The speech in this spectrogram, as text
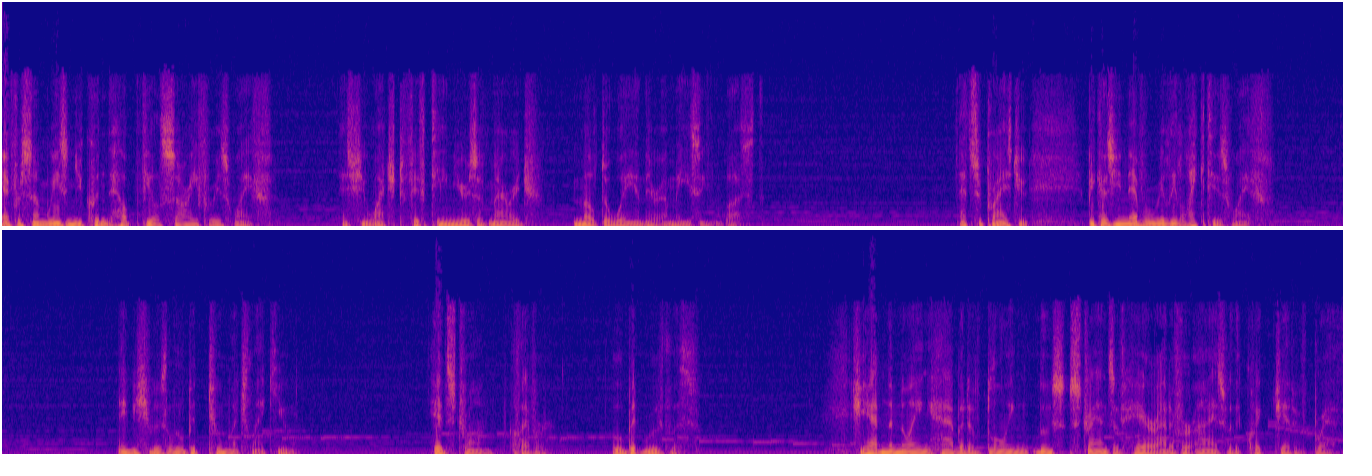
And for some reason, you couldn't help feel sorry for his wife as she watched 15 years of marriage melt away in their amazing lust. That surprised you because you never really liked his wife. Maybe she was a little bit too much like you. Headstrong, clever, a little bit ruthless. She had an annoying habit of blowing loose strands of hair out of her eyes with a quick jet of breath.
